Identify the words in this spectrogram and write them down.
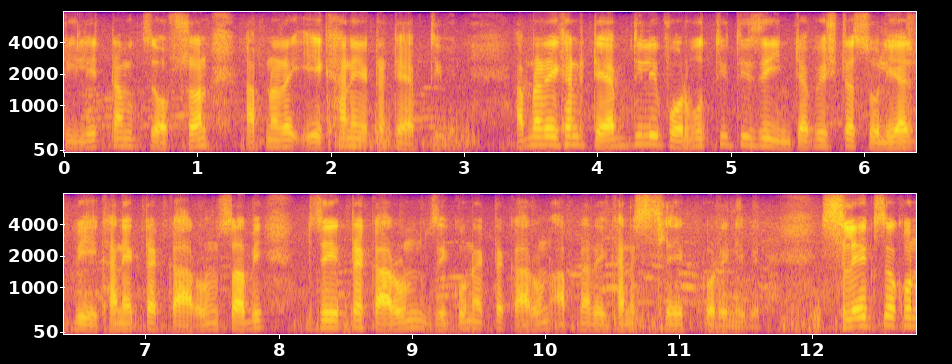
ডিলেট নামক যে অপশন আপনারা এখানে একটা ট্যাব দিবেন। আপনারা এখানে ট্যাব দিলে পরবর্তীতে যে ইন্টারফেসটা চলে আসবে, এখানে একটা কারণ চাবে। যে একটা কারণ, যে কোনো একটা কারণ আপনারা এখানে সিলেক্ট করে নেবেন। সিলেক্ট যখন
